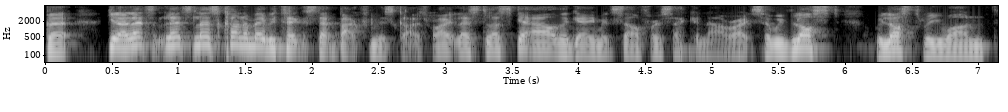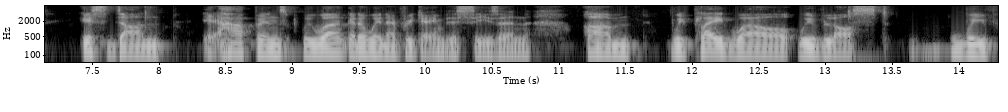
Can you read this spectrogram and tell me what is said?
But you know, let's let's let's kind of maybe take a step back from this, guys. Right? Let's let's get out of the game itself for a second now. Right? So we've lost we lost three one. It's done. It happens. We weren't going to win every game this season. Um, we've played well. We've lost. We've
